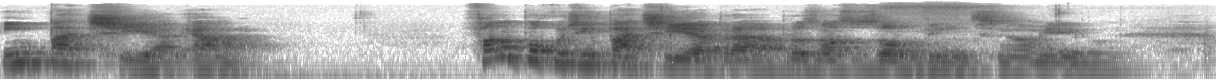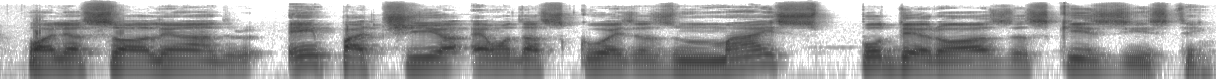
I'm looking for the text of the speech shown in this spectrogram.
Empatia, cara. Fala um pouco de empatia para os nossos ouvintes, meu amigo. Olha só, Leandro. Empatia é uma das coisas mais poderosas que existem.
